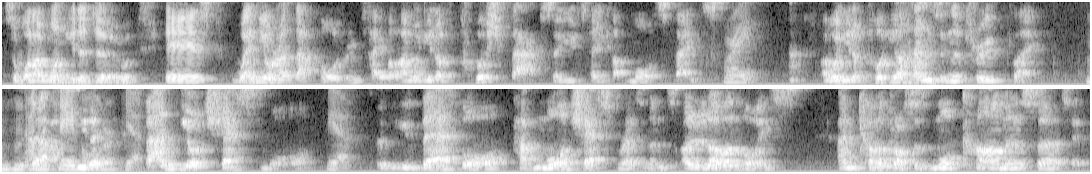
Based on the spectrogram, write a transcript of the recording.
So what I want you to do is when you're at that boardroom table, I want you to push back so you take up more space. Right. I want you to put your hands in the truth plane. Mm-hmm. On the you table to or yeah. expand your chest more Yeah. so that you therefore have more chest resonance, a lower voice, and come across as more calm and assertive.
